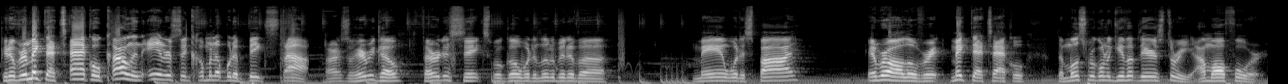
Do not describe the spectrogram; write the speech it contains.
Get over and make that tackle. Colin Anderson coming up with a big stop. All right, so here we go. Third and six. We'll go with a little bit of a man with a spy. And we're all over it. Make that tackle. The most we're going to give up there is three. I'm all for it.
